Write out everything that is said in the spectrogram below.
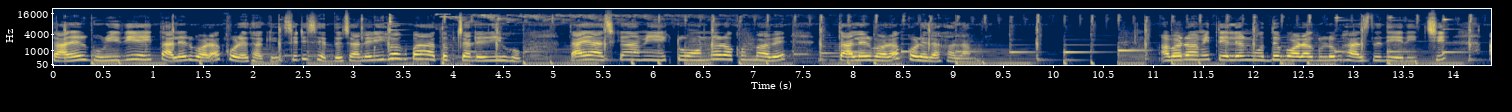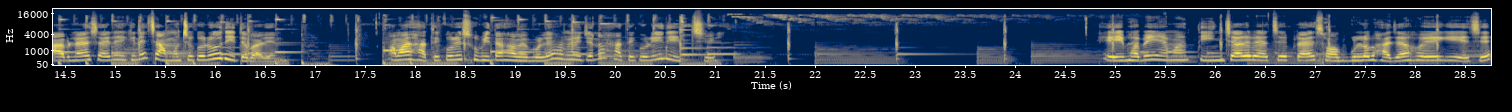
চালের গুঁড়ি দিয়েই তালের বড়া করে থাকে। সেটি সেদ্ধ চালেরই হোক বা আতপ চালেরই হোক। তাই আজকে আমি একটু অন্য রকমভাবে তালের বড়া করে দেখালাম। আবারও আমি তেলের মধ্যে বড়াগুলো ভাজতে দিয়ে দিচ্ছি। আপনারা চাইলে এখানে চামচ করেও দিতে পারেন। আমার হাতে করে সুবিধা হবে বলে আমি ওই জন্য হাতে করেই দিচ্ছি। এইভাবেই আমার তিন চার ব্যাচে প্রায় সবগুলো ভাজা হয়ে গিয়েছে।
